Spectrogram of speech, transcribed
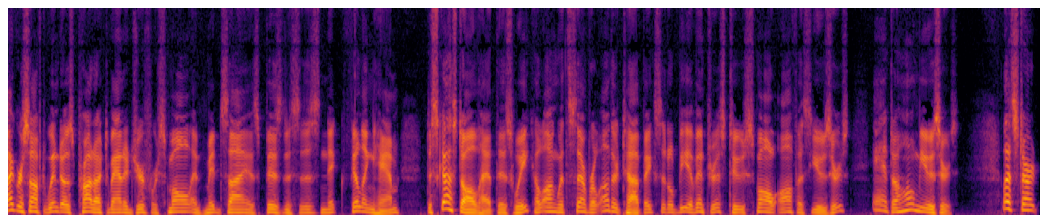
Microsoft Windows Product Manager for Small and Mid-Sized Businesses, Nick Fillingham, discussed all that this week, along with several other topics that'll be of interest to small office users and to home users. Let's start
